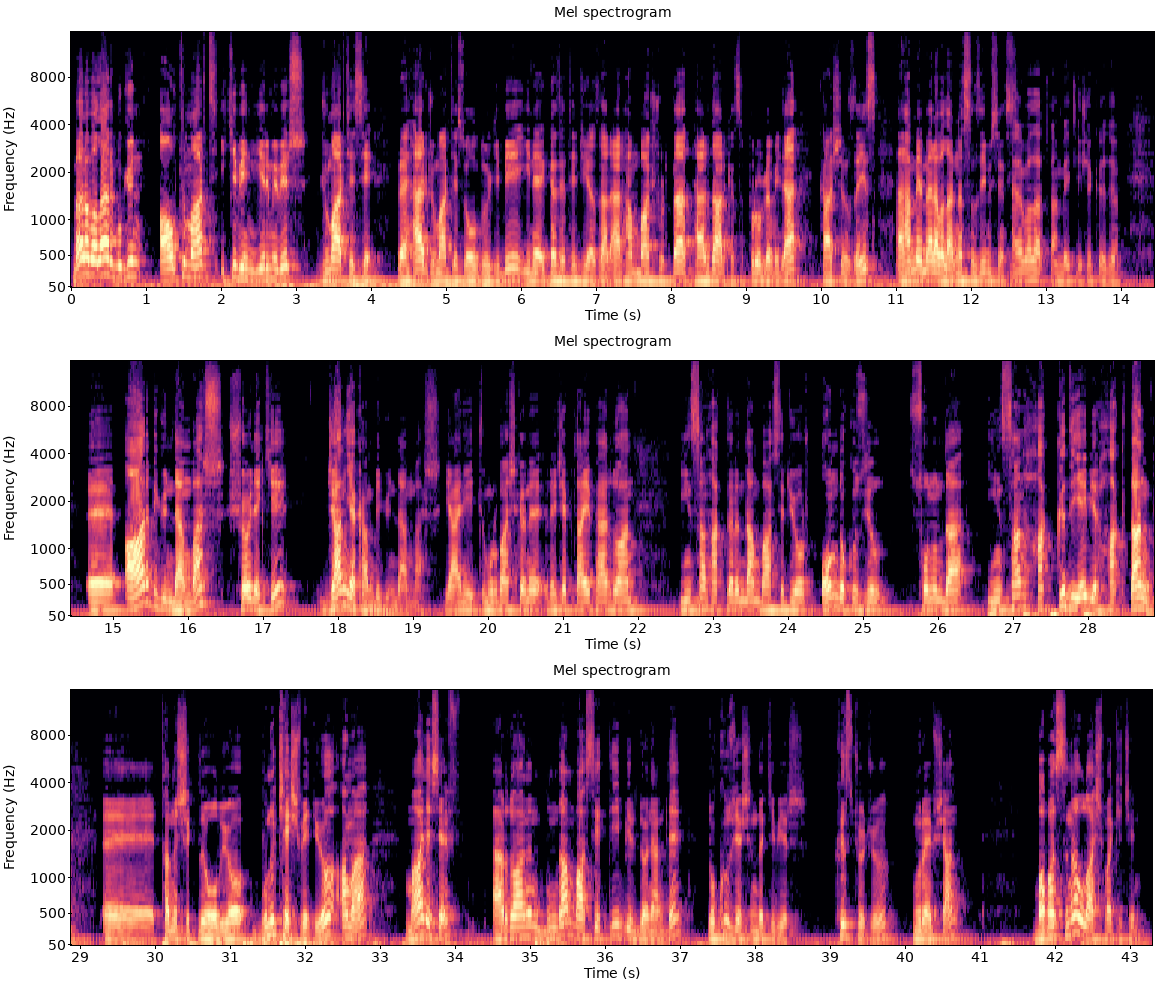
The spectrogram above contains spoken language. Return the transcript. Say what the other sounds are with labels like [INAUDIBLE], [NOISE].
Merhabalar bugün 6 Mart 2021 Cumartesi ve her cumartesi olduğu gibi yine gazeteci yazar Erhan Başyurt'la Perde Arkası programıyla karşınızdayız. Erhan Bey merhabalar nasılsınız iyi misiniz? Merhabalar Turan Bey teşekkür ediyorum. Ee, ağır bir gündem var. Şöyle ki can yakan bir gündem var. Yani Cumhurbaşkanı Recep Tayyip Erdoğan insan haklarından bahsediyor. 19 yıl sonunda insan hakkı diye bir haktan e, tanışıklığı oluyor. Bunu keşfediyor ama maalesef Erdoğan'ın bundan bahsettiği bir dönemde 9 yaşındaki bir kız çocuğu Nur Efşan babasına ulaşmak için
